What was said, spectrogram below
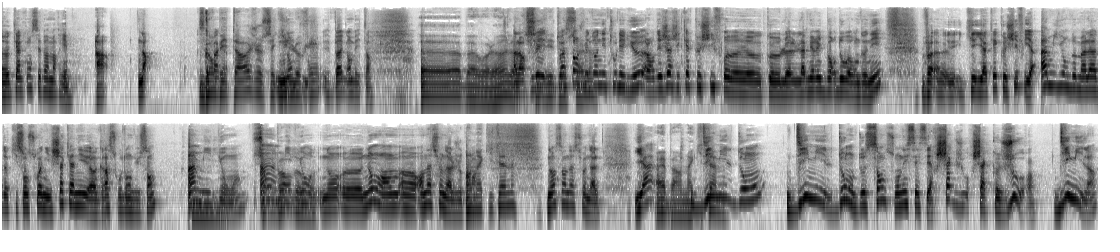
Euh, Quinconce, c'est pas marié. Ah. Non. Pas- Gambetta, je sais qu'ils le plus, font. pas Gambetta. Euh, bah voilà. Alors, je vais, de toute façon, je vais donner tous les lieux. Alors, déjà, j'ai quelques chiffres euh, que le- la mairie de Bordeaux a donné. Va- euh, Il y a quelques chiffres. Il y a un million de malades qui sont soignés chaque année euh, grâce au don du sang. Un million, hein. Sur un Bordeaux. million. Non, non en, national, je crois. En Aquitaine? Non, c'est en national. Il y a Ouais, bah en 10 Aquitaine. 000 dons. 10 000 dons de sang sont nécessaires chaque jour, chaque jour. 10 000 hein,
